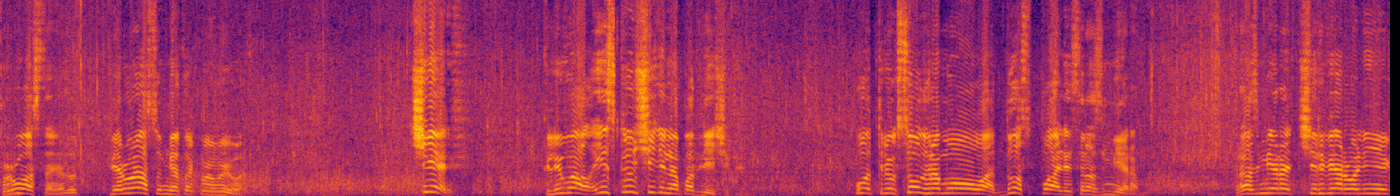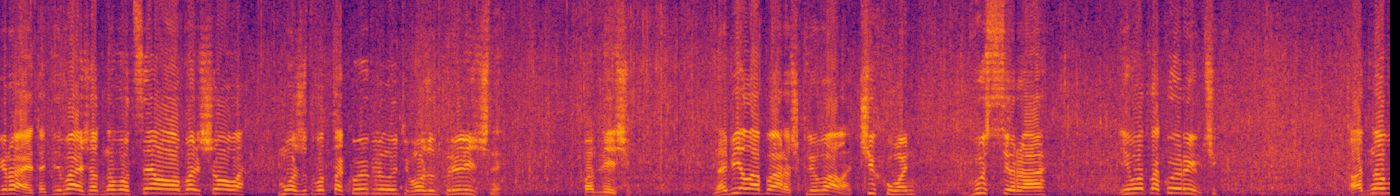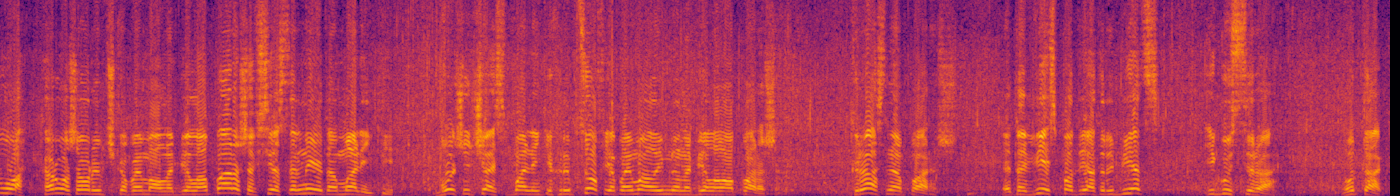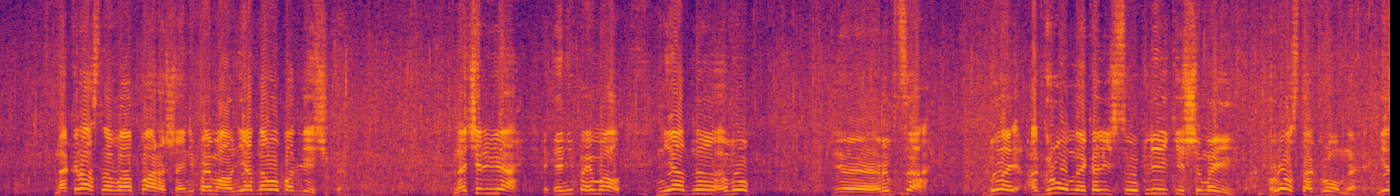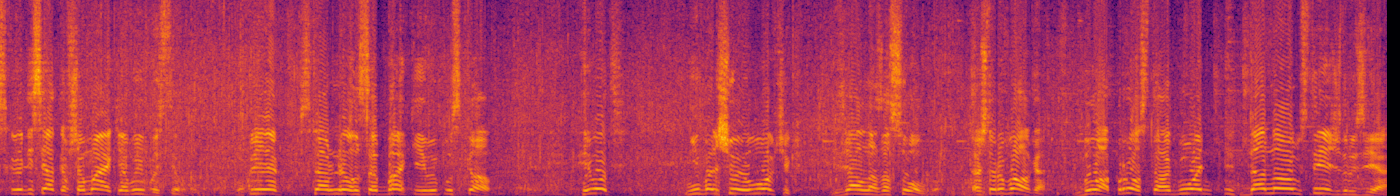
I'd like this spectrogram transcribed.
Просто, это первый раз у меня такой вывод. Червь клевал исключительно подлещик. От 300 граммового до с размером. Размера червя роли не играет. Одеваешь одного целого большого, может вот такой клюнуть, может приличный подлещик. На белый опарыш клевала чихонь, густера и вот такой рыбчик. Одного хорошего рыбчика поймал на белого опарыша, все остальные это маленькие. Большую часть маленьких рыбцов я поймал именно на белого опарыша. Красный опарыш. Это весь подряд рыбец и густера. Вот так. На красного опарыша я не поймал ни одного подлещика. На червя я не поймал ни одного э, рыбца. Было огромное количество уклейки и шамаи. Просто огромное. Несколько десятков шамаек я выпустил. Уклеек скармливал собаки и выпускал. И вот небольшой уловчик взял на засолку. Так что рыбалка была просто огонь. До новых встреч, друзья!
